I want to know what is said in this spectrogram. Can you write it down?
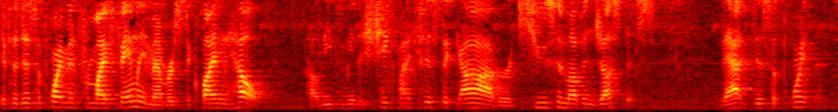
if the disappointment from my family members' declining health uh, leads me to shake my fist at God or accuse him of injustice, that disappointment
